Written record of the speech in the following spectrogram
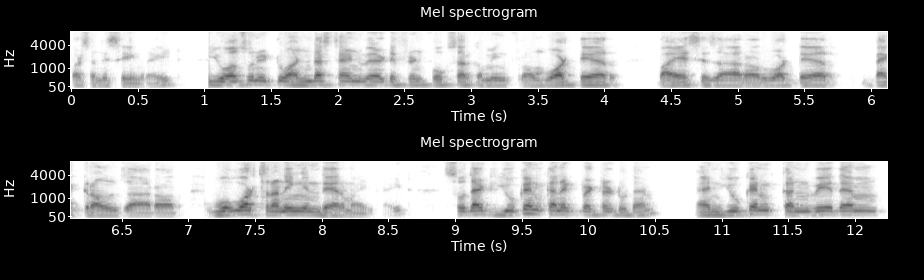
person is saying right? You also need to understand where different folks are coming from what their biases are or what their backgrounds are or what's running in their mind right? So that you can connect better to them and you can convey them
